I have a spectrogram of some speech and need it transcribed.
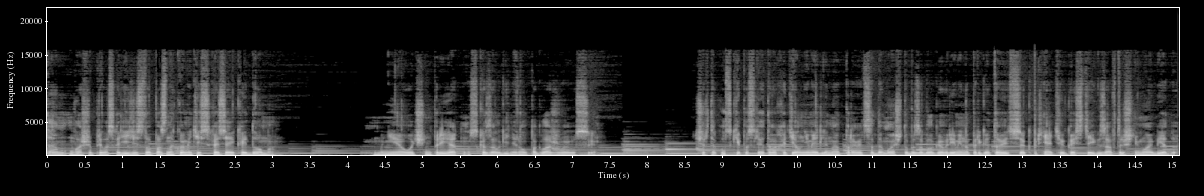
«Там, ваше превосходительство, познакомитесь с хозяйкой дома». «Мне очень приятно», — сказал генерал, поглаживая усы. Чертакутский после этого хотел немедленно отправиться домой, чтобы заблаговременно приготовить все к принятию гостей к завтрашнему обеду.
